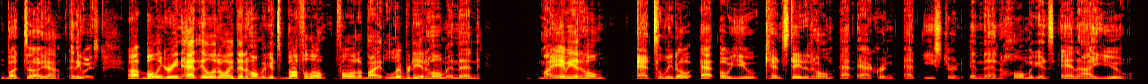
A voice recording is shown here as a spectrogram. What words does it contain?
But uh, yeah, anyways, uh, Bowling Green at Illinois, then home against Buffalo, followed up by Liberty at home, and then Miami at home, at Toledo, at OU, Kent State at home, at Akron, at Eastern, and then home against NIU.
